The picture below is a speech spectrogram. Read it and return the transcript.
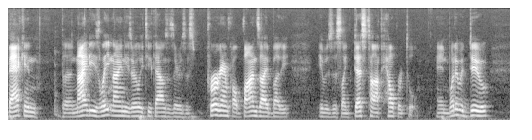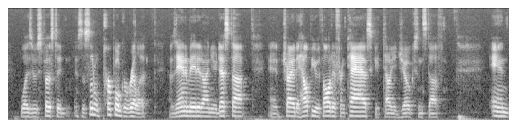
Back in the 90s, late 90s, early 2000s, there was this program called Bonzi Buddy. It was this like desktop helper tool. And what it would do was it was supposed to, it's this little purple gorilla. It was animated on your desktop and it tried to help you with all different tasks. It tell you jokes and stuff. And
